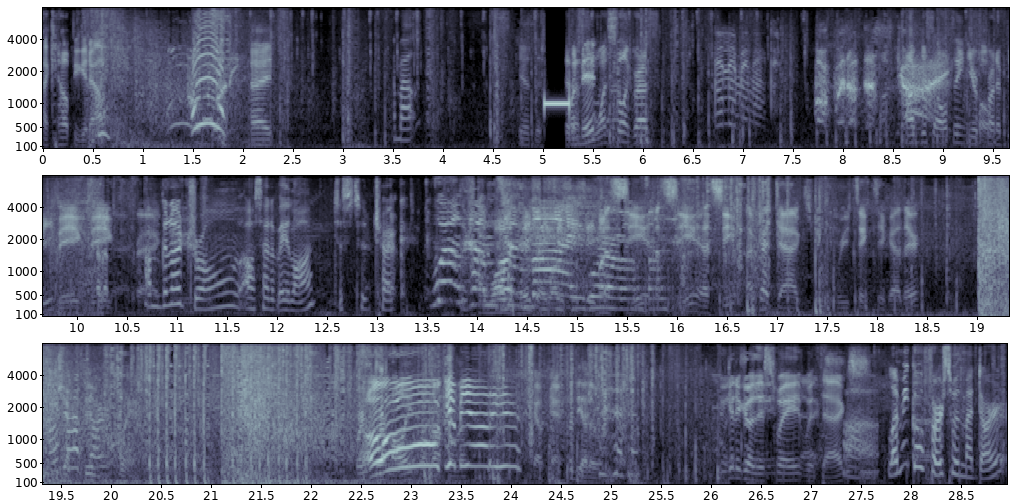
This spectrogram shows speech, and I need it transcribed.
I can help you get out. Uh, I'm out. Scared the One shit out of me. mid? One still in grass. I'm just ulting your front of B. Big, big. I'm frag, gonna dude. drone outside of Alon just to check. Welcome to my hey, hey, hey, Let's see, world. let's see, let's see. I've got dags we can retake together. I also have dart. Oh, get me out of here! Okay, okay. for the other one. I'm gonna go this way with dags. Uh, let me go first with my dart.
